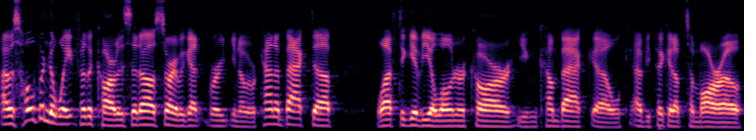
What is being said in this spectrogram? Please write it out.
I was hoping to wait for the car. They said, "Oh, sorry, we got we're you know we're kind of backed up. We'll have to give you a loaner car. You can come back. Uh, we'll have you pick it up tomorrow."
